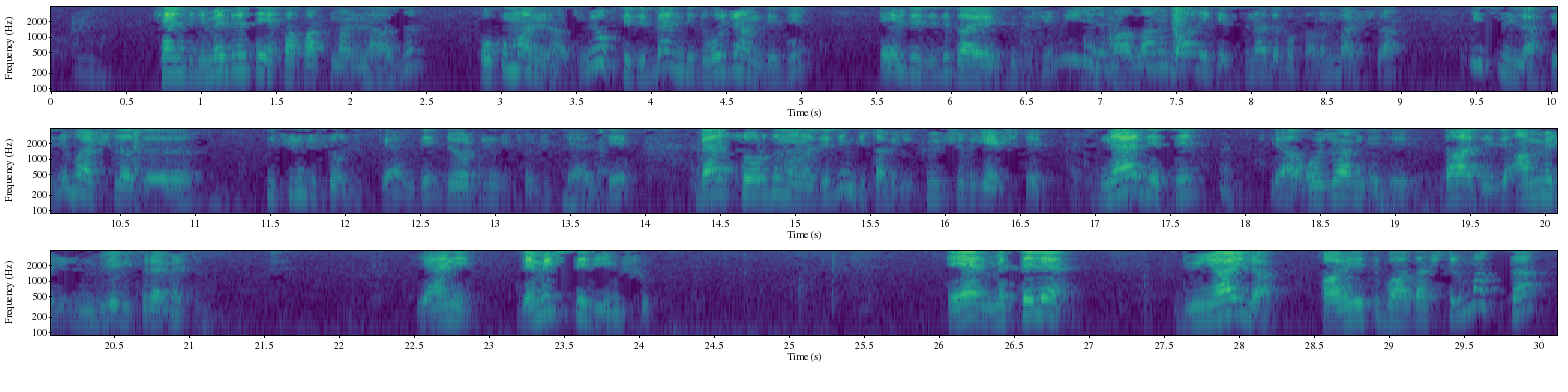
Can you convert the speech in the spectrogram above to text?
Kendini medreseye kapatman lazım. Okuman lazım. Yok dedi ben dedi hocam dedi evde dedi gayret edeceğim. İyi dedim Allah mübarek etsin hadi bakalım başla. Bismillah dedi başladı. Üçüncü çocuk geldi. Dördüncü çocuk geldi. Ben sordum ona dedim ki tabii iki üç yıl geçti. Neredesin? Ya hocam dedi daha dedi amme cüzünü bile bitiremedim. Yani demek istediğim şu. Eğer mesele dünyayla ahireti bağdaştırmaksa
